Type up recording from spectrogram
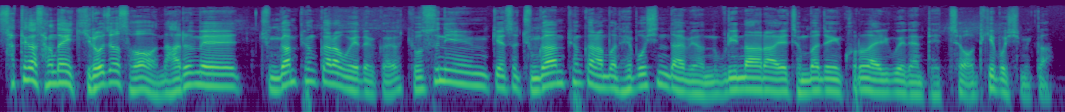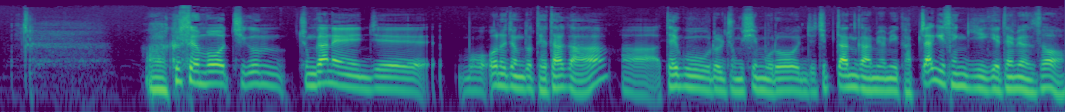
사태가 상당히 길어져서 나름의 중간 평가라고 해야 될까요? 교수님께서 중간 평가를 한번 해보신다면 우리나라의 전반적인 코로나19에 대한 대처 어떻게 보십니까? 아, 글쎄요, 뭐 지금 중간에 이제 뭐 어느 정도 되다가 아, 대구를 중심으로 이제 집단 감염이 갑자기 생기게 되면서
